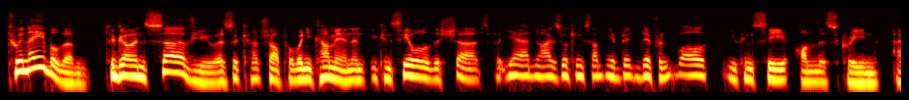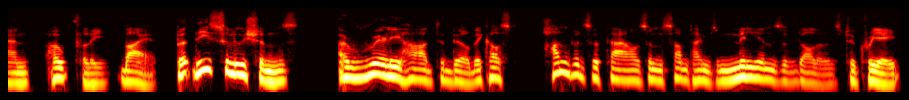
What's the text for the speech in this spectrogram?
to enable them to go and serve you as a shopper when you come in and you can see all of the shirts. But yeah, no, I was looking something a bit different. Well, you can see on the screen and hopefully buy it. But these solutions are really hard to build. They cost hundreds of thousands, sometimes millions of dollars to create.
